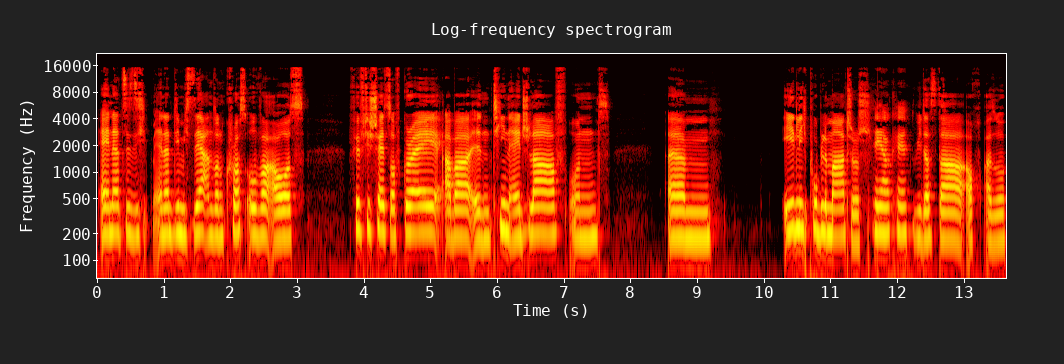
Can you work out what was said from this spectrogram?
erinnert sie sich, erinnert die mich sehr an so ein Crossover aus Fifty Shades of Grey, aber in Teenage Love und ähm, ähnlich problematisch, Ja, okay. wie das da auch, also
